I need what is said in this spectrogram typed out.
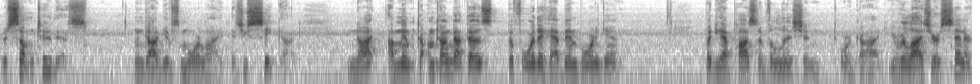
there's something to this, and God gives more light as you seek God. Not I'm, I'm talking about those before they have been born again, but you have positive volition toward God. You realize you're a sinner,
